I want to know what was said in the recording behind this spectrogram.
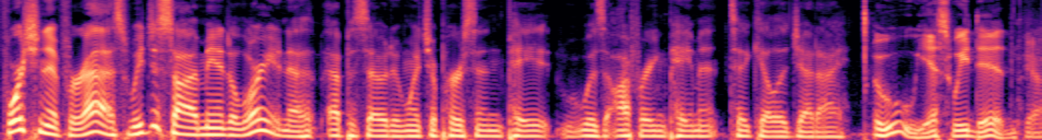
fortunate for us, we just saw a Mandalorian episode in which a person paid was offering payment to kill a Jedi. Ooh, yes, we did. Yeah.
